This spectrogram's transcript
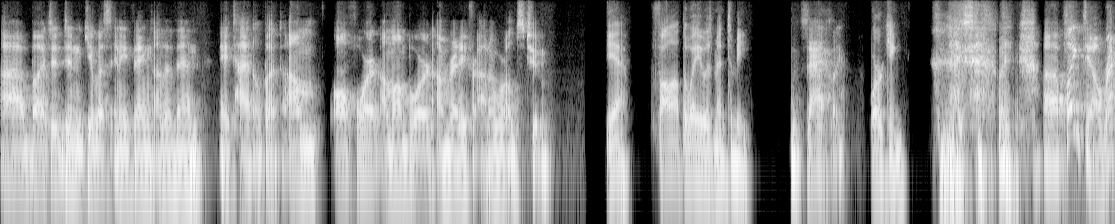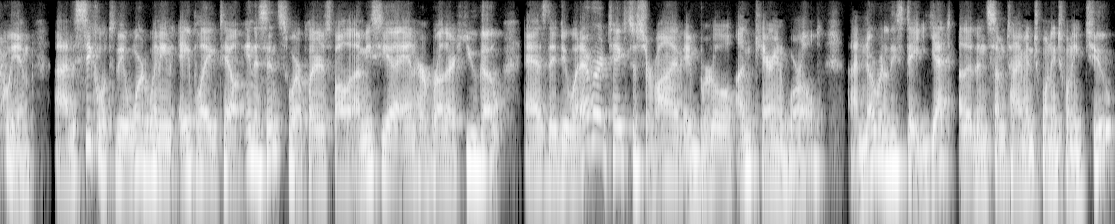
Uh, but it didn't give us anything other than a title. But I'm all for it. I'm on board. I'm ready for Outer Worlds 2. Yeah. Fallout the way it was meant to be. Exactly. Working. exactly. Uh, Plague Tale Requiem, uh, the sequel to the award winning A Plague Tale Innocence, where players follow Amicia and her brother Hugo as they do whatever it takes to survive a brutal, uncaring world. Uh, no release date yet, other than sometime in 2022.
